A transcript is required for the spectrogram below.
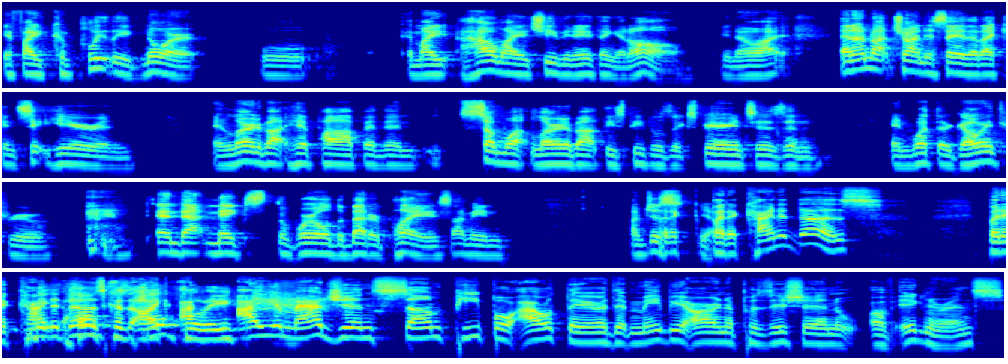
if I completely ignore it, well, am I how am I achieving anything at all? You know, I and I'm not trying to say that I can sit here and and learn about hip hop and then somewhat learn about these people's experiences and and what they're going through and that makes the world a better place. I mean, I'm just but it, you know, it kind of does but it kind of does because like I. I imagine some people out there that maybe are in a position of ignorance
